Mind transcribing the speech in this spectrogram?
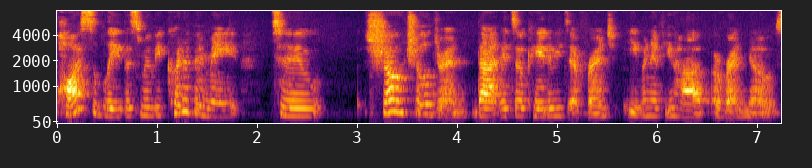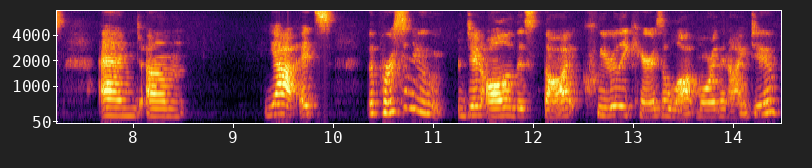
possibly this movie could have been made to show children that it's okay to be different, even if you have a red nose. And um, yeah, it's the person who did all of this thought clearly cares a lot more than I do.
